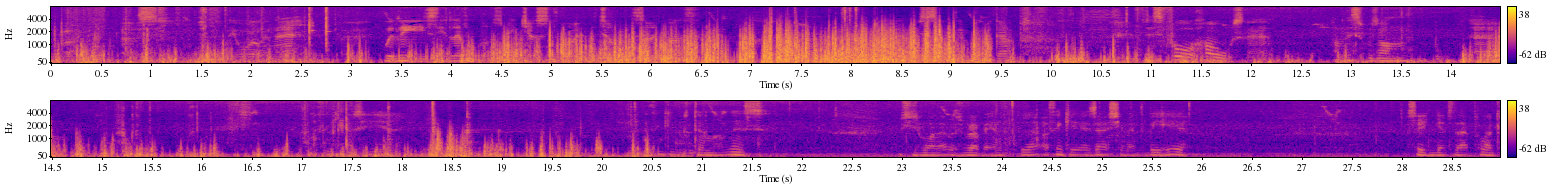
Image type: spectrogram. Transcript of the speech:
Right, that's the oil in there. With these, the level wants to be just right at the top of the sidebars. Just set that plug up. There's four holes there, and this was on. Um, I think it was here. I think it was done like this, which is why that was rubbing. But that, I think it is actually meant to be here, so you can get to that plug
